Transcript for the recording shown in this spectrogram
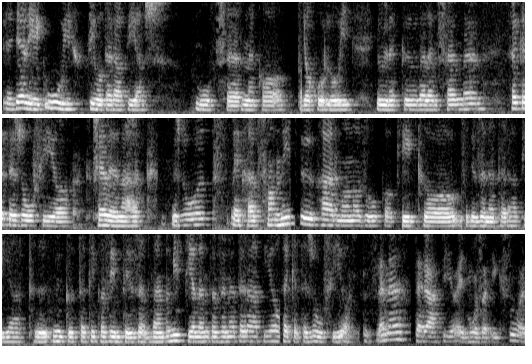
Egy elég új pszichoterápiás módszernek a gyakorlói ülnek velem szemben. Fekete Zsófia, Cselenák, Zsolt, meg hát Fanni. Ők hárman azok, akik a, a zeneterápiát működtetik az intézetben. Mit jelent a zeneterápia? Fekete Zsófia. A zene terápia egy mozaik szó, a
